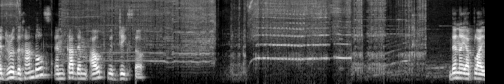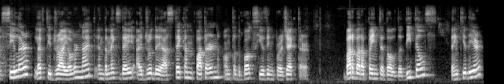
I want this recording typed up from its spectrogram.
I drew the handles and cut them out with jigsaw. Then I applied sealer, left it dry overnight, and the next day I drew the Aztecan pattern onto the box using projector. Barbara painted all the details, thank you dear.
